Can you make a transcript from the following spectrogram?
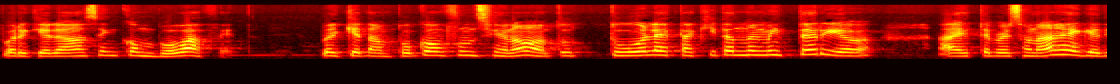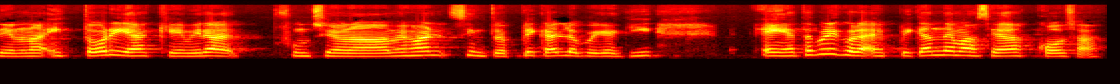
¿por qué lo hacen con Boba Fett? Porque tampoco funcionó. Tú, tú le estás quitando el misterio a este personaje que tiene una historia que, mira, funcionaba mejor sin tú explicarlo, porque aquí en esta película explican demasiadas cosas.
